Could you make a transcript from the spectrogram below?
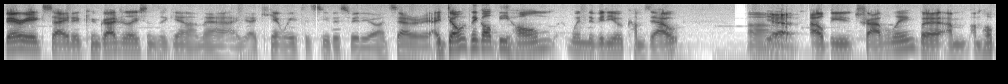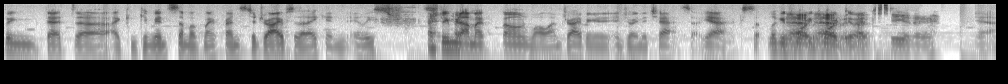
Very excited. Congratulations again on that. I, I can't wait to see this video on Saturday. I don't think I'll be home when the video comes out. Um, Yeah. I'll be traveling, but I'm, I'm hoping that uh, I can convince some of my friends to drive so that I can at least stream it on my phone while I'm driving and enjoying the chat. So, yeah, looking Yeah, forward, yeah, forward to it. to see you there. Yeah.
